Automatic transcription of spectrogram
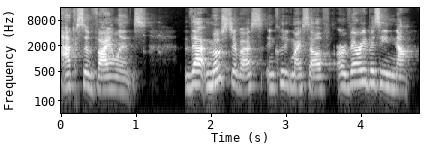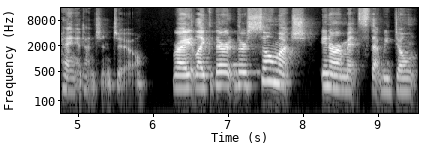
acts of violence that most of us, including myself, are very busy not paying attention to right? Like there, there's so much in our midst that we don't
